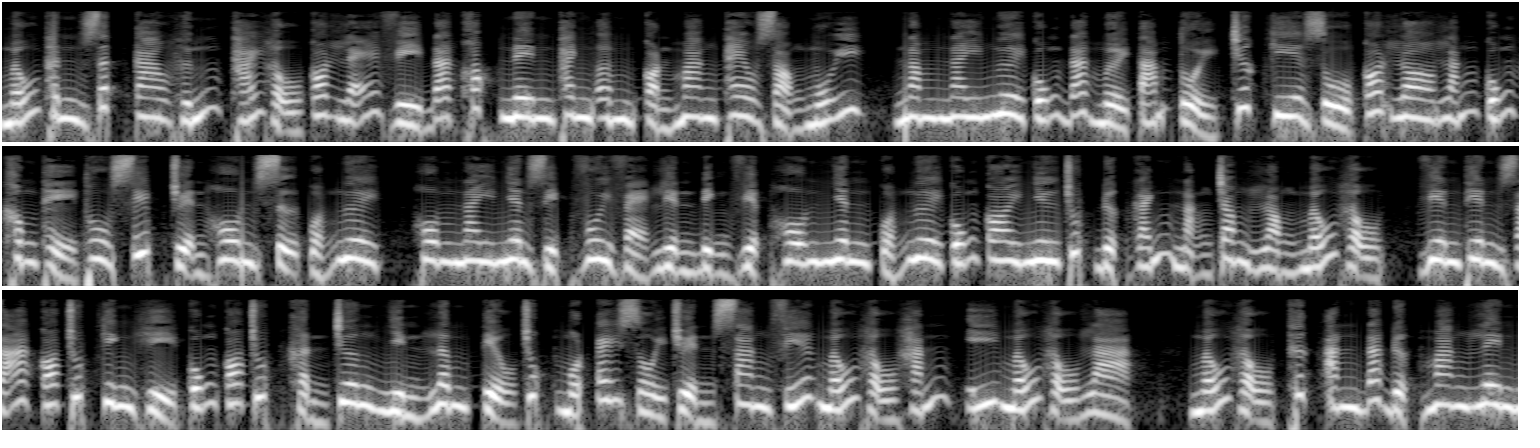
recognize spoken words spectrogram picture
mẫu thân rất cao hứng. Thái hậu có lẽ vì đã khóc nên thanh âm còn mang theo giọng mũi. Năm nay ngươi cũng đã 18 tuổi, trước kia dù có lo lắng cũng không thể thu xếp chuyện hôn sự của ngươi. Hôm nay nhân dịp vui vẻ liền định việc hôn nhân của ngươi cũng coi như chút được gánh nặng trong lòng mẫu hậu. Viên thiên giã có chút kinh hỉ cũng có chút khẩn trương nhìn Lâm Tiểu Trúc một cái rồi chuyển sang phía mẫu hậu hắn. Ý mẫu hậu là, mẫu hậu thức ăn đã được mang lên,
